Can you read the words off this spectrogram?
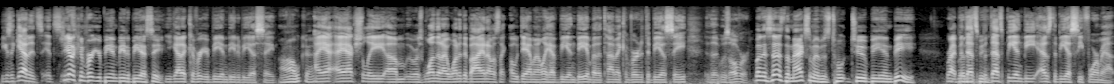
because again, it's it's so you got to convert your BNB to BSC. You got to convert your BNB to BSC. Oh, okay. I, I actually um, there was one that I wanted to buy and I was like, oh damn, I only have BNB, and by the time I converted to BSC, it was over. but it says the maximum is tw- two BNB. Right, but, But that's B- but that's BNB as the BSC format.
